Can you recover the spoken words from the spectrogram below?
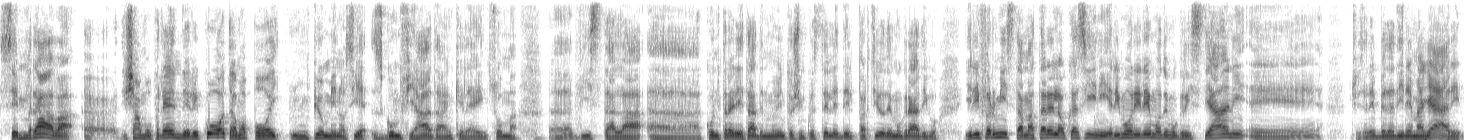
sembrava eh, diciamo prendere quota ma poi mh, mm, più o meno si è sgonfiata anche lei insomma eh, vista la eh, contrarietà del Movimento 5 Stelle e del Partito Democratico. Il riformista Mattarella o Casini rimoriremo democristiani e ci sarebbe da dire magari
